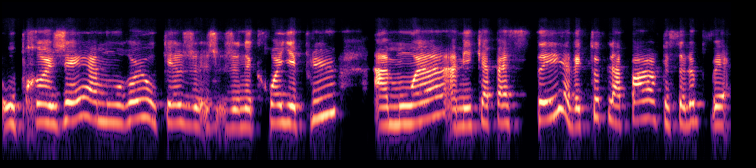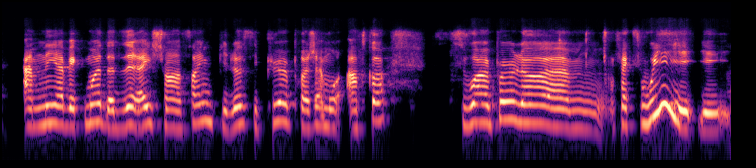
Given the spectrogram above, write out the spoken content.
au projet amoureux auquel je, ne croyais plus, à moi, à mes capacités, avec toute la peur que cela pouvait amener avec moi de dire Hey, je suis enceinte, puis là, c'est plus un projet amoureux. En tout cas, tu vois un peu là. Euh, fait oui, il,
